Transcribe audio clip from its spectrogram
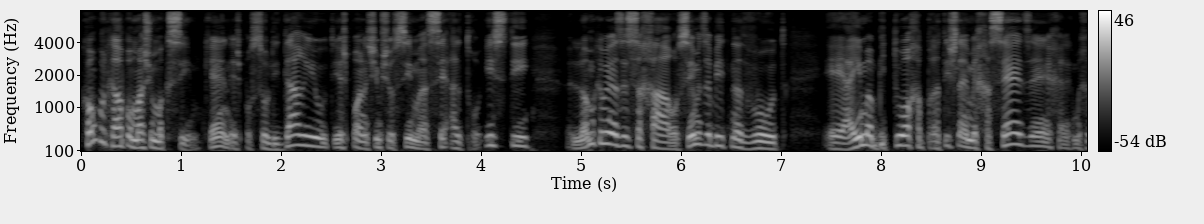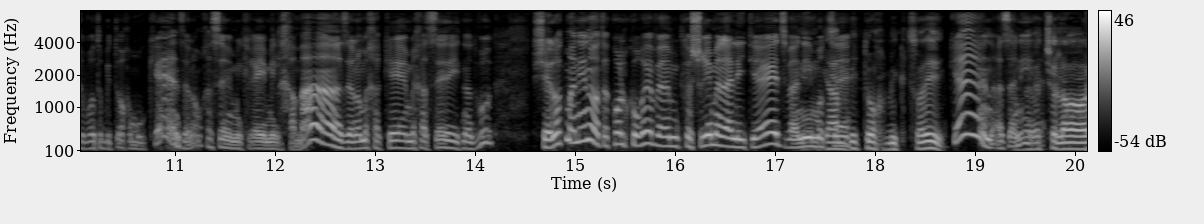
קודם כל קרה פה משהו מקסים, כן? יש פה סולידריות, יש פה אנשים שעושים מעשה אלטרואיסטי, לא מקבלים על זה שכר, עושים את זה בהתנדבות. אה, האם הביטוח הפרטי שלהם מכסה את זה? חלק מחברות הביטוח אמרו, כן, זה לא מכסה במקרי מלחמה, זה לא מחכה, מכסה התנדבות. שאלות מעניינות, הכל קורה והם מתקשרים אליי להתייעץ ואני מוצא... גם ביטוח מקצועי. כן, אז אני... זאת אומרת שלא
